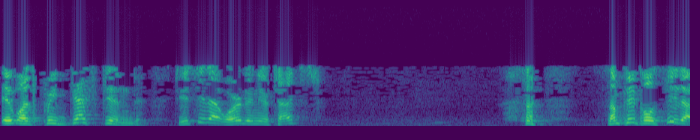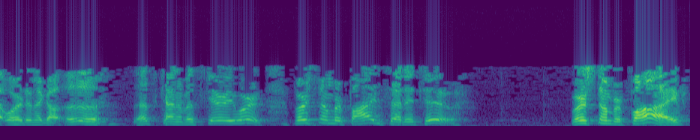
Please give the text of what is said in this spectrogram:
it was predestined. Do you see that word in your text? Some people see that word and they go, ugh, that's kind of a scary word. Verse number five said it too. Verse number five,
